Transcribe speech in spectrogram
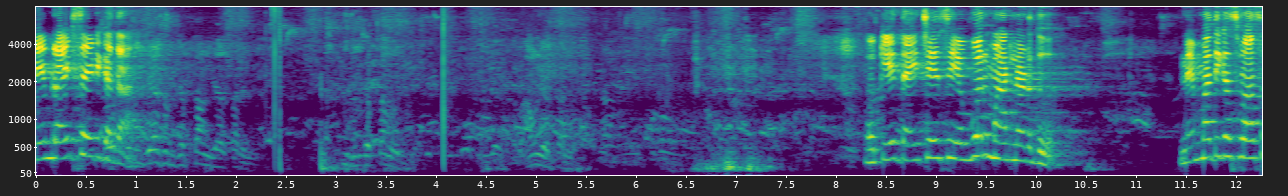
మేము రైట్ సైడ్ కదా. ఓకే దయచేసి ఎవ్వరు మాట్లాడదు. నెమ్మదిగా శ్వాస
